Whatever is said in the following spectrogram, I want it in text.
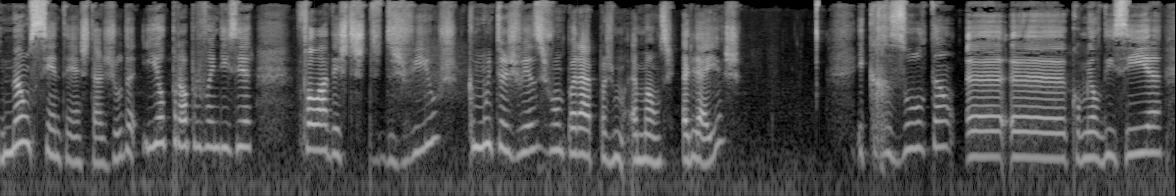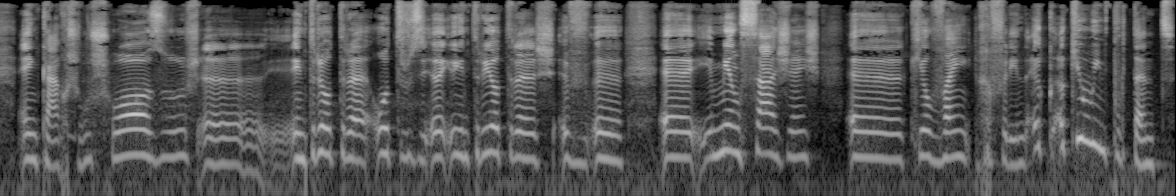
não sentem esta ajuda e ele próprio vem dizer, falar destes desvios que muitas vezes vão parar para as mãos alheias e que resultam, uh, uh, como ele dizia, em carros luxuosos, uh, entre, outra, outros, entre outras mensagens que ele vem referindo. Aqui o importante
